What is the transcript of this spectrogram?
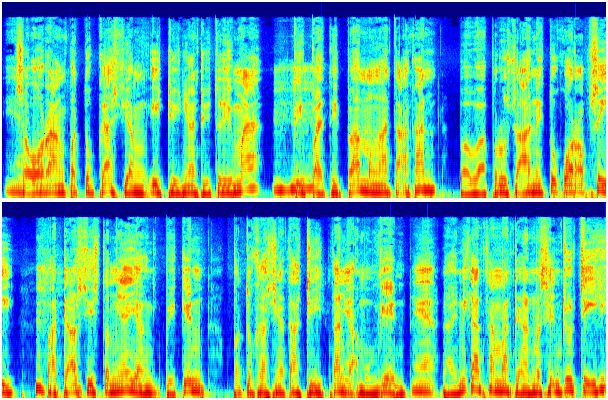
Iya. seorang petugas yang idenya diterima tiba-tiba mengatakan bahwa perusahaan itu korupsi padahal sistemnya yang bikin petugasnya tadi kan Iya. nggak mungkin. Iya. Nah ini kan sama dengan mesin cuci.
